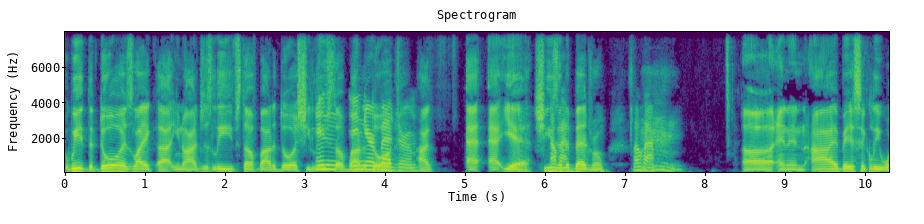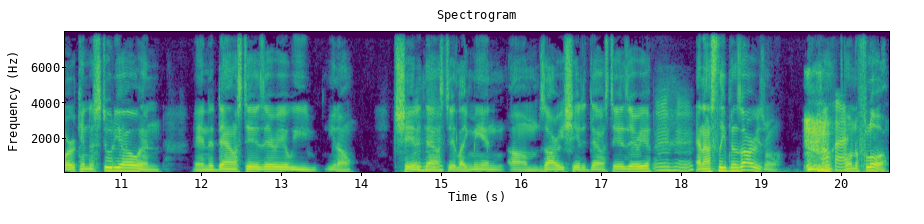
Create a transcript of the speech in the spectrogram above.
we the door is like, uh, you know, I just leave stuff by the door. She leaves in, stuff by in the your door. bedroom. I at, at yeah, she's in the bedroom. okay. Uh, and then I basically work in the studio and in the downstairs area. We, you know, share the Mhm. downstairs. Like me and um Zari share the downstairs area, Mm-hmm. and I sleep in Zari's room Okay. on the floor.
